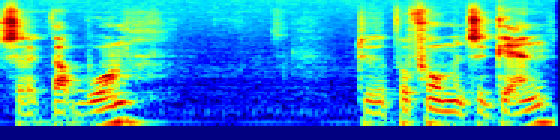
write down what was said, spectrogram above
select that one, do the performance again,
